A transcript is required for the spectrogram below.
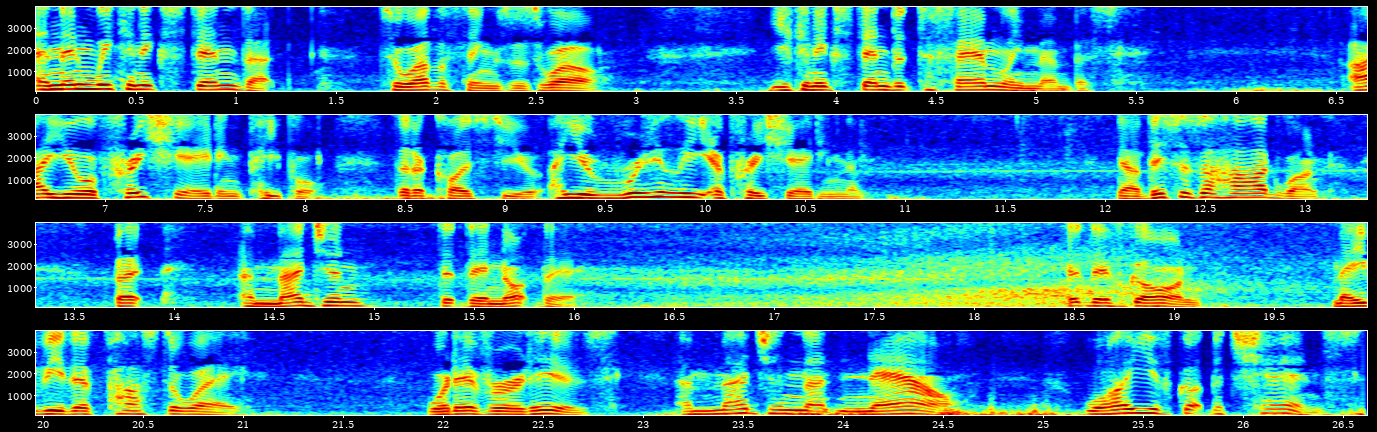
And then we can extend that to other things as well. You can extend it to family members. Are you appreciating people that are close to you? Are you really appreciating them? Now, this is a hard one, but imagine that they're not there, that they've gone, Maybe they've passed away. Whatever it is, imagine that now, while you've got the chance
